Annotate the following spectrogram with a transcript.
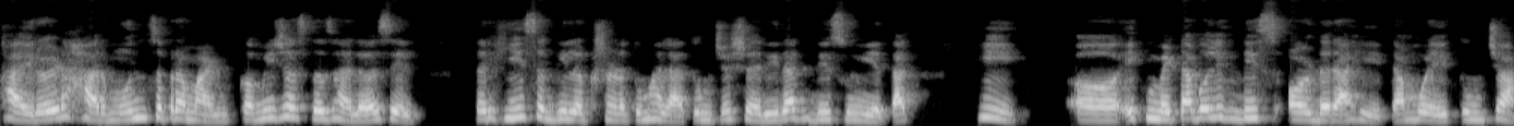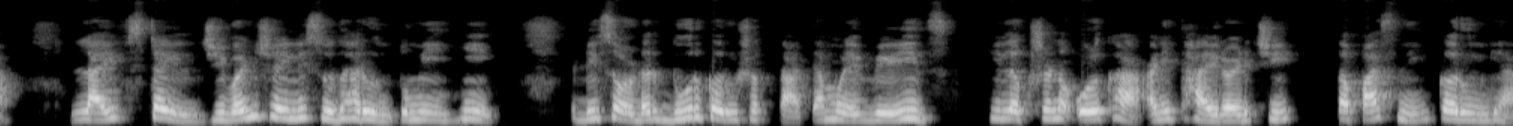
थायरॉइड हार्मोनचं प्रमाण कमी जास्त झालं असेल तर ही सगळी लक्षणं तुम्हाला तुमच्या शरीरात दिसून येतात. ही एक मेटाबॉलिक डिसऑर्डर आहे. त्यामुळे तुमच्या लाईफस्टाईल जीवनशैली सुधारून तुम्ही ही डिसऑर्डर दूर करू शकता. त्यामुळे वेळीच ही लक्षणं ओळखा आणि थायरॉइडची तपासणी करून घ्या.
